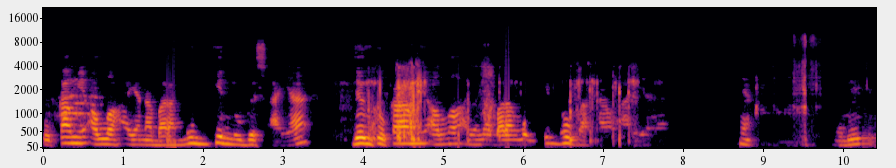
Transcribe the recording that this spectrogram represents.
Ku kami Allah ayana barang mungkin nuges aya. Jeung ku kami Allah ayana barang mungkin nu bakal aya. Ya. jadi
